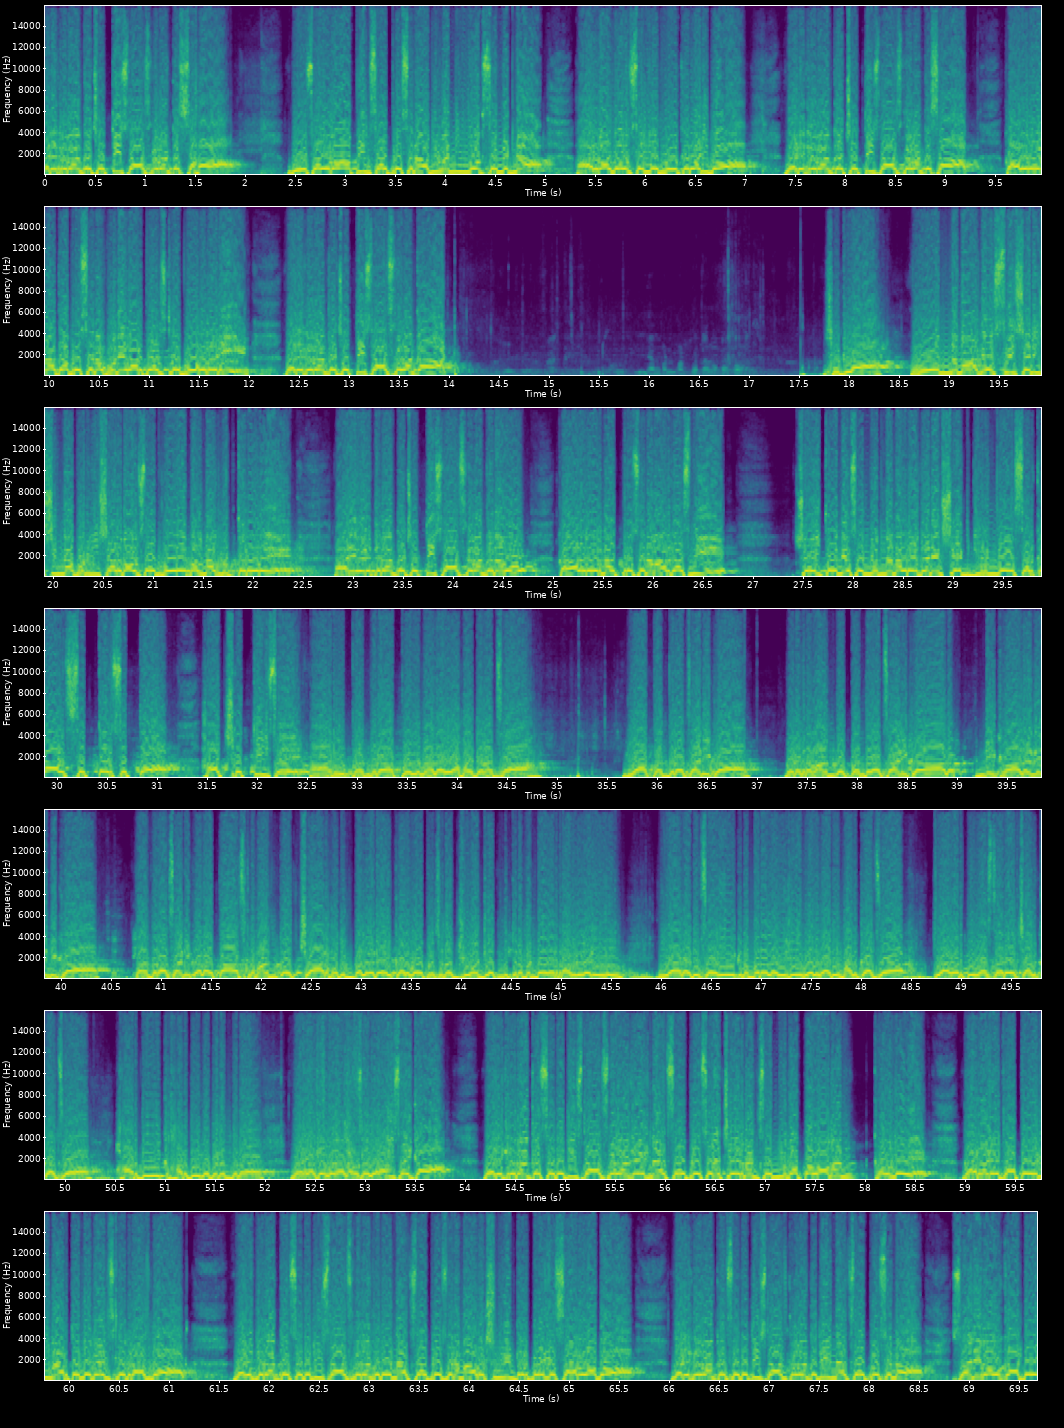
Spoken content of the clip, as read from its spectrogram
गड क्रमांक छत्तीस तास क्रमांक सहा. गोसाई बाबा पीरसाहेब प्रसन्न अभिमन्यू युवक संघटना आलवाजाऊ सय्यद होळकरवाडी बा. गड क्रमांक छत्तीस तास क्रमांक सात. काळवेनाथा प्रसन्न गुन्हेगार पॅन्सले क्लब गोगलवाडी गड क्रमांक छत्तीस तास क्रमांक आठ. सुटला. ओम नमो आदेश श्री शनी शिंगणापूर विशाल भाऊसाहेब गोळे बलमा ग्रुप तरवळे आणि गड क्रमांक छत्तीस तास क्रमांक नऊ. काळ वैरनाथ प्रसन्न मार्गाश्री चैतन्य संदीप ननवरे गणेश शेठ गिरंगे सरकार सत्तर सत्तर हा छत्तीस आहे. आणि पंधरा पळून आला या मैदानाचा. या पंधराचा निकाल. गड क्रमांक पंधराचा निकाल. निकाल आणि निकाल. पंधराचा निकाल आहे तास क्रमांक चार मधून पलगडे आहे. कडवा प्रश्न जीवनज्योत मित्रमंडळ रावळीवाडी. या गाडीचा एक नंबरला विजय बैलगाडी मालकाचा. त्यावरती बसणाऱ्या चालकाचं. हार्दिक हार्दिक अभिनंदन आहे. गाडी क्रमांक सदतीस तास क्रमांक एक नाथसाहेब प्रसन्न चेअरमन संदीप अप्पा वामन खवले घराडे थापेवाडी मार्तंड बँस क्लब राजघाट गाडी क्रमांक सदतीस तास क्रमांक दोन नाथसाहेब प्रसन्न महालक्ष्मी एंटरप्राइजेस सारोडा ब. गाडी क्रमांक सदतीस तास क्रमांक तीन नाथसाहेब प्रसन्न सनी भाऊ काटे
